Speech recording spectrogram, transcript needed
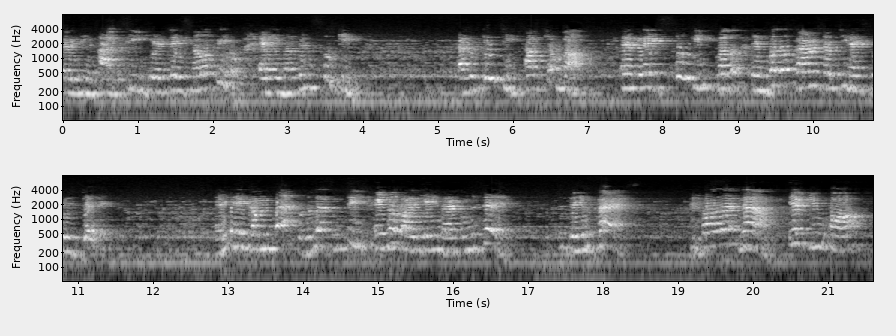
everything is I see, hear, taste, smell, or feel. And ain't nothing spooky. As a beauty out your mouth. And ain't brother, then brother Clarence 13X is dead. And he ain't coming back for the lesson see, ain't nobody came back from the dead. The day was past. Follow that? Now, if you are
